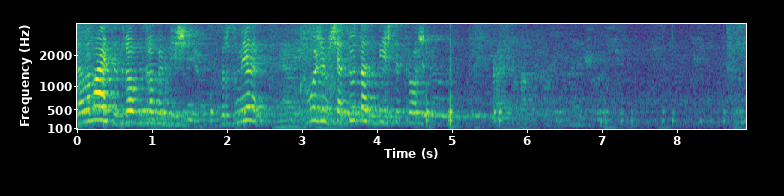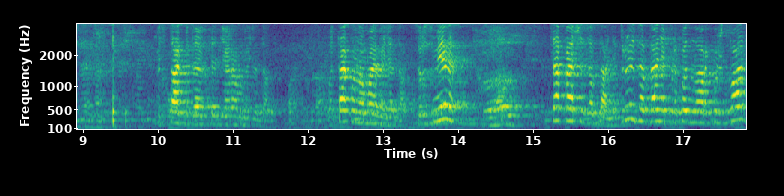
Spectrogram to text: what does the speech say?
заливається, зроб- зробимо більше його. Зрозуміли? Можемо ще тут збільшити трошки. Ось так буде ця діаграма виглядати. Отак вона має виглядати. Зрозуміли? Це перше завдання. Друге завдання приходить на аркуш 2.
